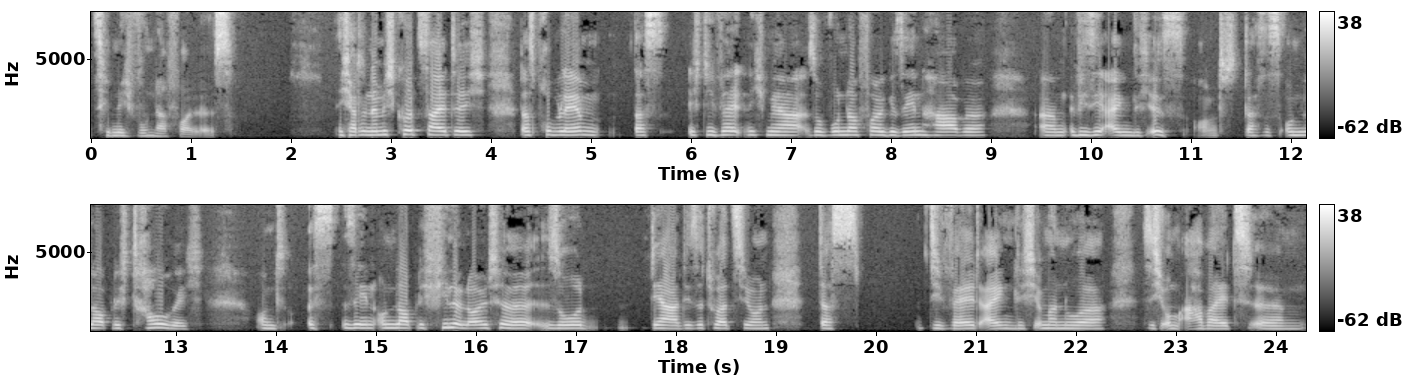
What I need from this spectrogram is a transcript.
ziemlich wundervoll ist. Ich hatte nämlich kurzzeitig das Problem, dass ich die Welt nicht mehr so wundervoll gesehen habe, ähm, wie sie eigentlich ist. Und das ist unglaublich traurig. Und es sehen unglaublich viele Leute so, ja, die Situation, dass die Welt eigentlich immer nur sich um Arbeit ähm,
